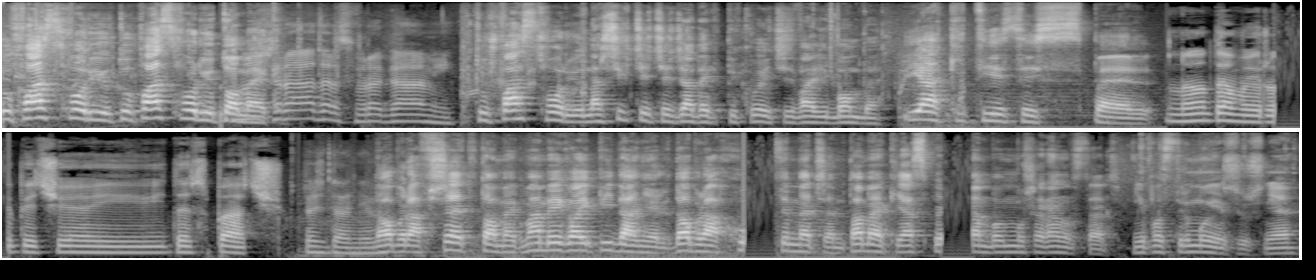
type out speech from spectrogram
Too fast for you, too fast for you, Tomek. Masz radar z wragami. Too fast for you, na shifcie cię dziadek pikuje, ci wali bombę. Jaki ty jesteś spell. No dawaj, rozjebię cię i idę spać. Cześć Daniel. Dobra, wszedł Tomek, mamy jego IP, Daniel. Dobra, chuj z tym meczem. Tomek, ja spytam, bo muszę rano wstać. Nie postrymujesz już, nie?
